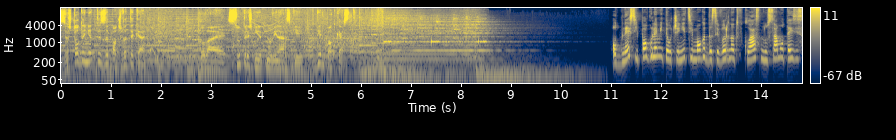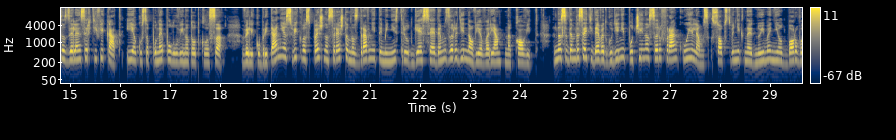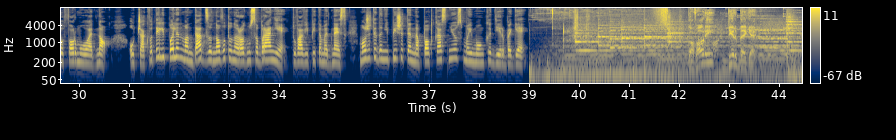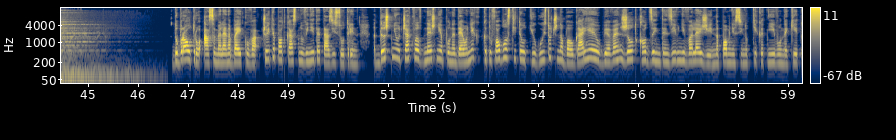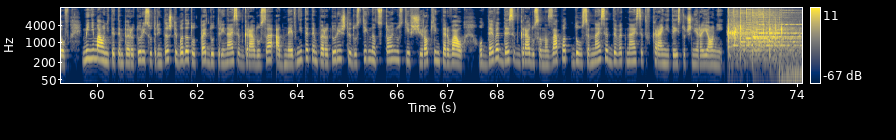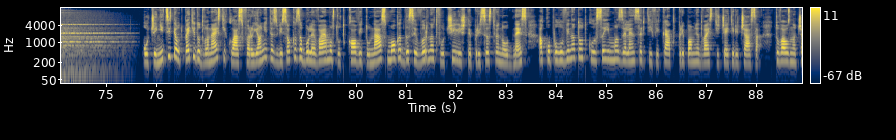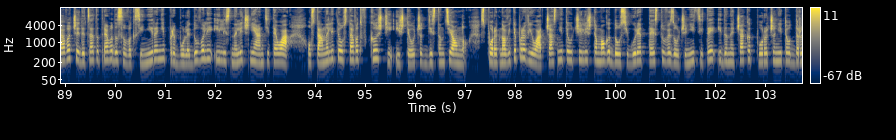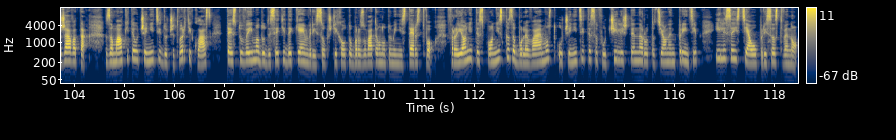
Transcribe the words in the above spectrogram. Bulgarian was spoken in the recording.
Защо денят започва така? Това е сутрешният новинарски Дир подкаст. От днес и по-големите ученици могат да се върнат в клас, но само тези с зелен сертификат и ако са поне половината от класа. Великобритания свиква спешна среща на здравните министри от Г7 заради новия вариант на COVID. На 79 години почина сър Франк Уилямс, собственик на едноименния отбор във Формула 1. Очаквате ли пълен мандат за новото Народно събрание? Това ви питаме днес. Можете да ни пишете на подкаст News Маймунка Дирбеге. Говори Дирбеге. Добро утро, аз съм Елена Бейкова. Чуйте подкаст новините тази сутрин. Дъжд ни очаква в днешния понеделник, като в областите от югоизточна България е обявен жълт код за интензивни валежи, напомня синоптикът ни Иво Некитов. Минималните температури сутринта ще бъдат от 5 до 13 градуса, а дневните температури ще достигнат стойности в широк интервал от 9-10 градуса на запад до 18-19 в крайните източни райони. Учениците от 5 до 12 клас в районите с висока заболеваемост от COVID у нас могат да се върнат в училище присъствено от днес, ако половината от класа има зелен сертификат, припомня 24 часа. Това означава, че децата трябва да са вакцинирани, преболедували или с налични антитела. Останалите остават вкъщи и ще учат дистанционно. Според новите правила, частните училища могат да осигурят тестове за учениците и да не чакат поръчаните от държавата. За малките ученици ученици до 4 клас тестове има до 10 декември, съобщиха от Образователното министерство. В районите с по-ниска заболеваемост учениците са в училище на ротационен принцип или са изцяло присъствено.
